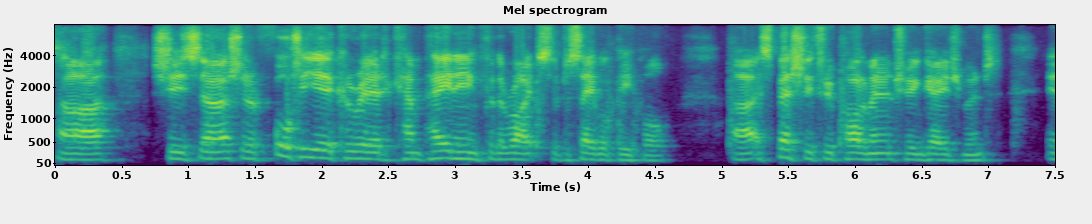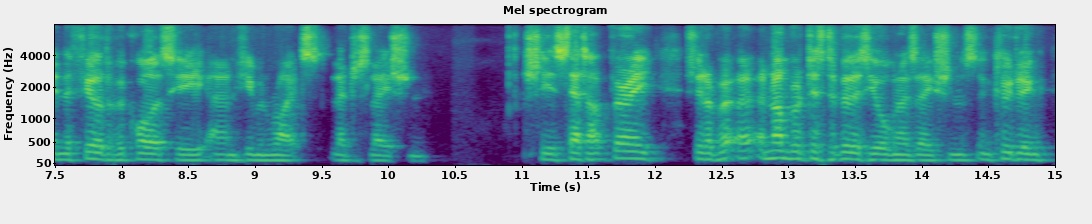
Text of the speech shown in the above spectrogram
Uh, she's, uh, she's had a 40 year career campaigning for the rights of disabled people, uh, especially through parliamentary engagement in the field of equality and human rights legislation. She's set up very, she up a, a number of disability organisations, including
